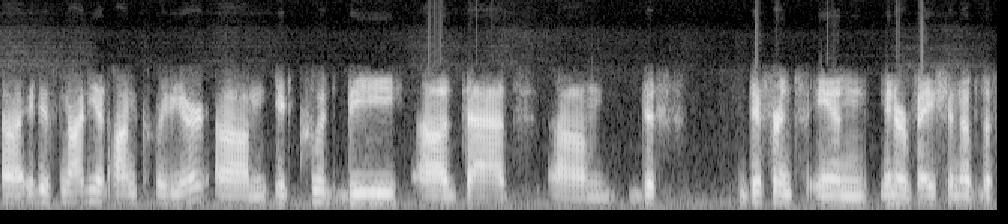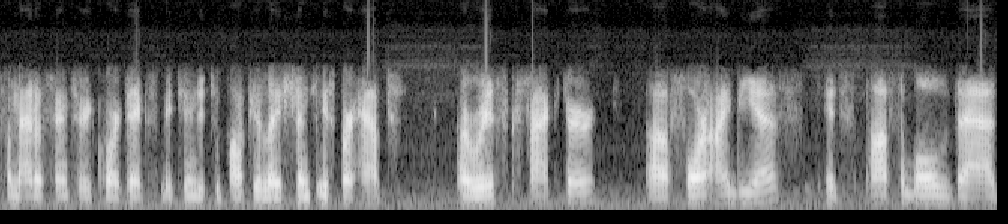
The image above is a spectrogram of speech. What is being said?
uh, it is not yet unclear. Um, it could be uh, that um, this difference in innervation of the somatosensory cortex between the two populations is perhaps a risk factor uh, for IBS it's possible that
